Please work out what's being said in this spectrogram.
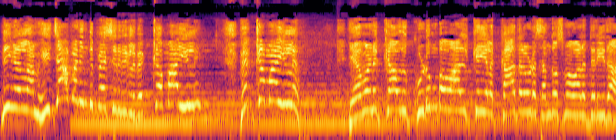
நீங்கள் எல்லாம் ஹிஜாப் அணிந்து பேசுறீர்கள் வெக்கமா இல்லை. வெக்கமா இல்லை. எவனுக்காவது குடும்ப வாழ்க்கையில காதலோட சந்தோஷமா வாழ தெரியுதா?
